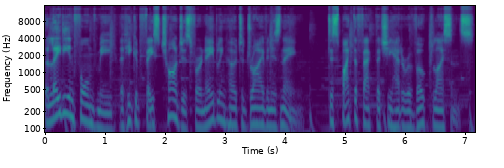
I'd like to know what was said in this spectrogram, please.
The lady informed me that he could face charges for enabling her to drive in his name, despite the fact that she had a revoked license.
